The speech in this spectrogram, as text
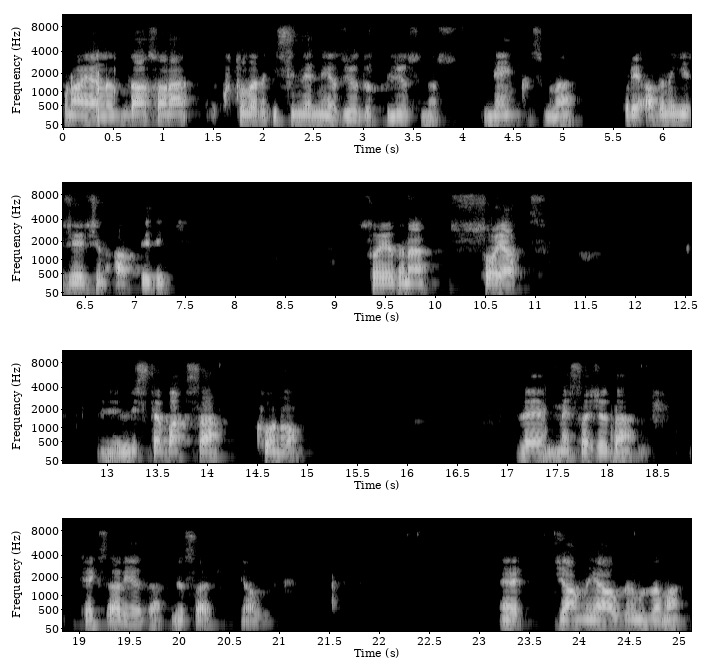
Bunu ayarladım. Daha sonra kutuların isimlerini yazıyorduk biliyorsunuz. Name kısmına. Buraya adını gireceği için ad dedik. Soyadına soyad. E, liste box'a konu. Ve mesaja da text araya da mesaj yazdık. Evet. Canlıya aldığımız zaman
